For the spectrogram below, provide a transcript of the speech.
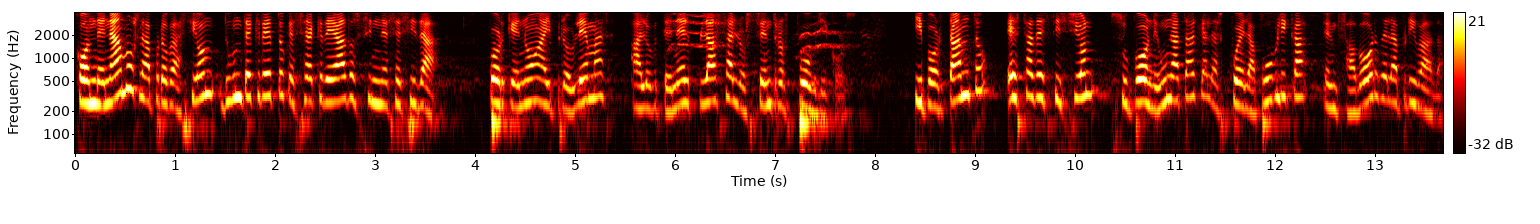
Condenamos la aprobación de un decreto que se ha creado sin necesidad, porque no hay problemas al obtener plaza en los centros públicos. Y por tanto, esta decisión supone un ataque a la escuela pública en favor de la privada.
